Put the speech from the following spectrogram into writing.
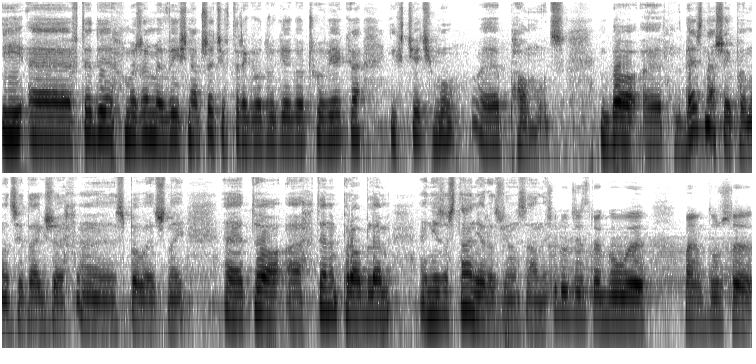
i e, wtedy możemy wyjść naprzeciw tego drugiego człowieka i chcieć mu e, pomóc. Bo e, bez naszej pomocy, także e, społecznej, e, to e, ten problem nie zostanie rozwiązany. Ci ludzie z reguły mają duże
